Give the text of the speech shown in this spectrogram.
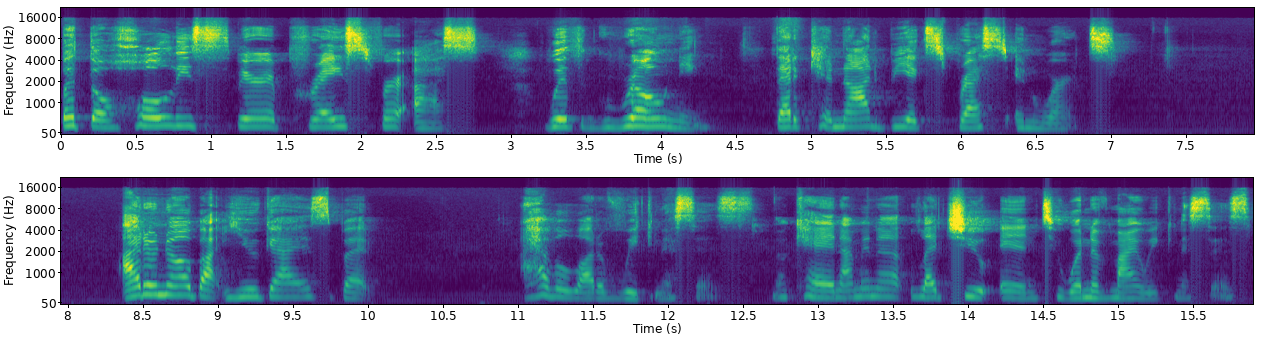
but the Holy Spirit prays for us with groaning that cannot be expressed in words. I don't know about you guys, but I have a lot of weaknesses, okay? And I'm gonna let you into one of my weaknesses.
